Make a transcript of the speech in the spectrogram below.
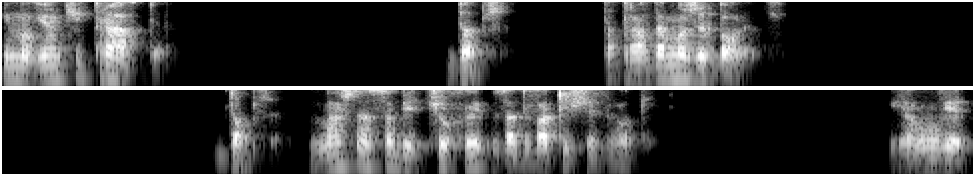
i mówią ci prawdę. Dobrze. Ta prawda może boleć. Dobrze. Masz na sobie ciuchy za 2000 zł. Ja mówię,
